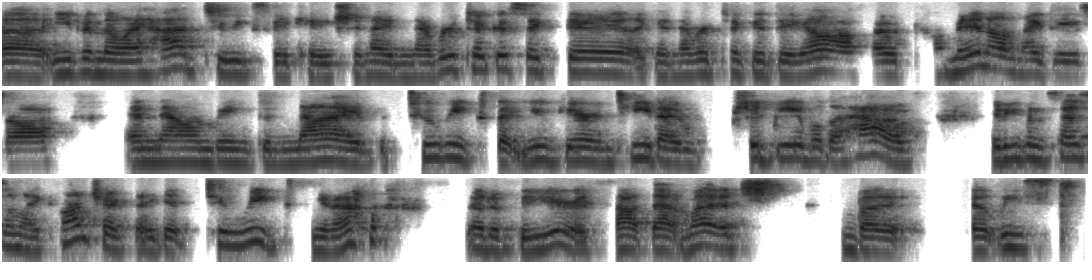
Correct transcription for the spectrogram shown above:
uh, even though i had two weeks vacation i never took a sick day like i never took a day off i would come in on my days off and now i'm being denied the two weeks that you guaranteed i should be able to have it even says in my contract i get two weeks you know out of the year it's not that much but at least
